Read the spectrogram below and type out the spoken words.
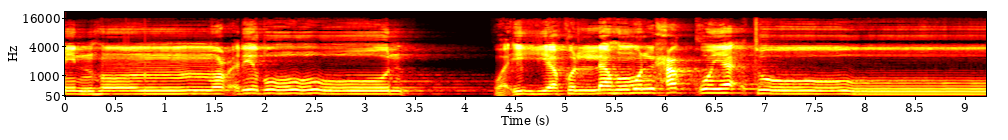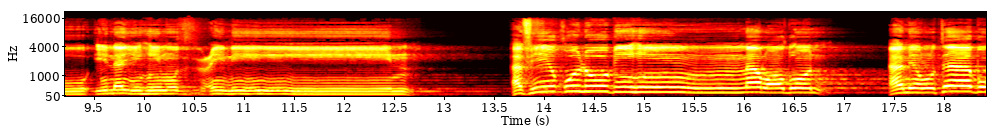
منهم معرضون وإن يكن لهم الحق يأتوا إليه مذعنين أفي قلوبهم مرض أم ارتابوا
